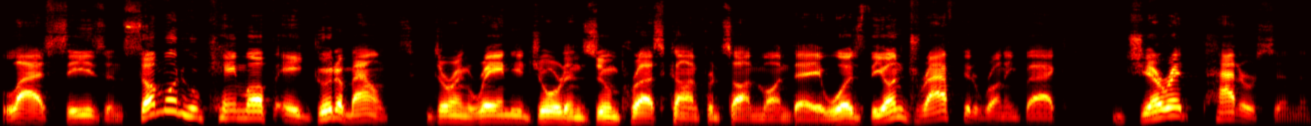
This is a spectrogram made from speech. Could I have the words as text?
last season. Someone who came up a good amount during Randy Jordan's Zoom press conference on Monday was the undrafted running back, Jaret Patterson,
